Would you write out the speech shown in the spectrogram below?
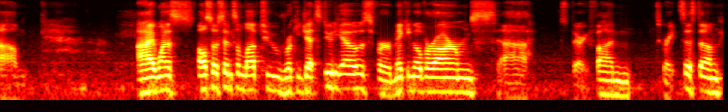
Um, I want to also send some love to Rookie Jet Studios for making over arms. Uh, it's very fun. It's a great system.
